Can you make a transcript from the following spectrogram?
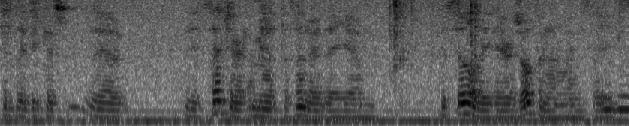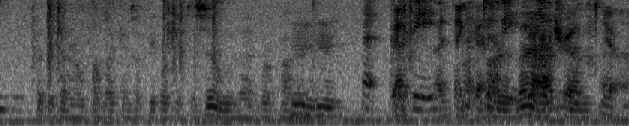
simply because the, the center, I mean, at the center, the, um, facility there is open on Wednesdays Mhm. for the general public, and so people just assume that we're part of, Mhm. That could That's- be, I think that that's could part be, of yeah. that, True. and, Yeah.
